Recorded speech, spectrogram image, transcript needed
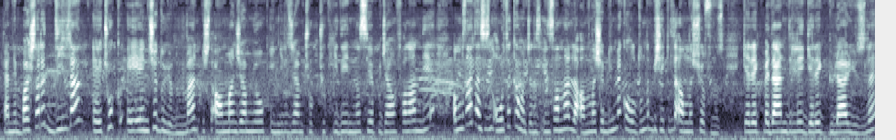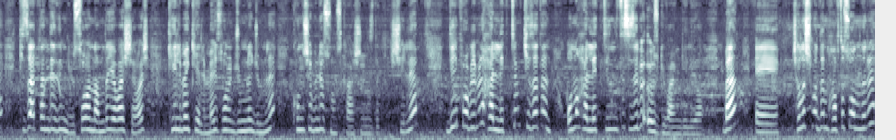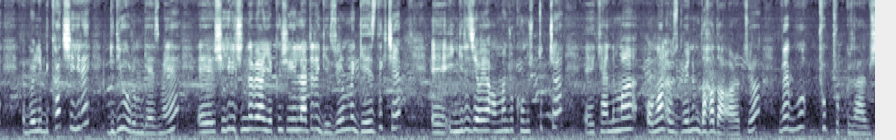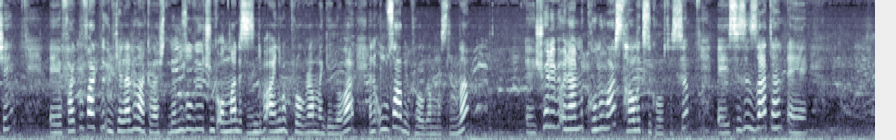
yani başlarda dilden e, çok e, endişe duyuyordum ben. İşte Almancam yok, İngilizcem çok çok iyi değil, nasıl yapacağım falan diye. Ama zaten sizin ortak amacınız insanlarla anlaşabilmek olduğunda bir şekilde anlaşıyorsunuz. Gerek beden dili, gerek güler yüzle. Ki zaten dediğim gibi sonradan da yavaş yavaş kelime kelime, sonra cümle cümle konuşabiliyorsunuz karşınızdaki kişiyle. Dil problemini hallettim ki zaten onu hallettiğinizde size bir özgüven geliyor. Ben e, çalışmadığım hafta sonları e, böyle birkaç şehire gidiyorum gezmeye. E, şehir içinde veya yakın şehirlerde de geziyorum ve gezdikçe e, İngilizce veya Almanca konuştukça e, kendime olan özgüvenim daha da artıyor. Ve bu çok çok güzel bir şey. E, farklı farklı ülkelerden arkadaşlarınız oluyor çünkü onlar da sizin gibi aynı bir programla geliyorlar. Yani ulusal bir program aslında. E, şöyle bir önemli konu var, sağlık sigortası. E, sizin zaten e,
